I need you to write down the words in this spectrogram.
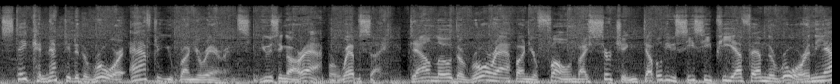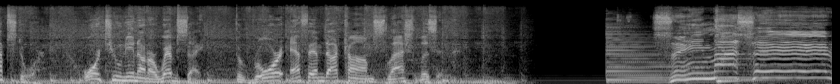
Stay connected to the Roar after you run your errands using our app or website. Download the Roar app on your phone by searching WCCP FM The Roar in the App Store. Or tune in on our website, theroarfm.com slash listen. Sing my share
